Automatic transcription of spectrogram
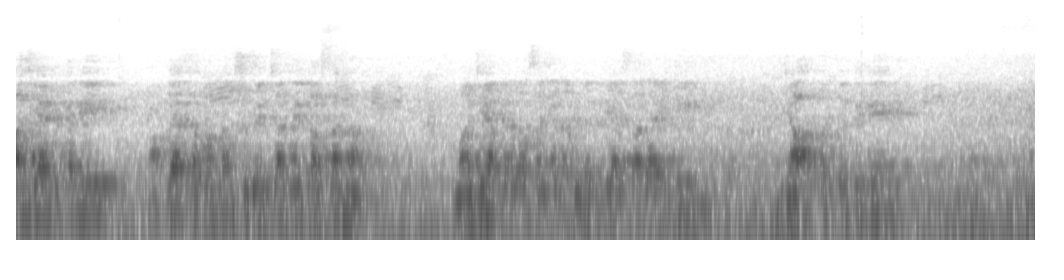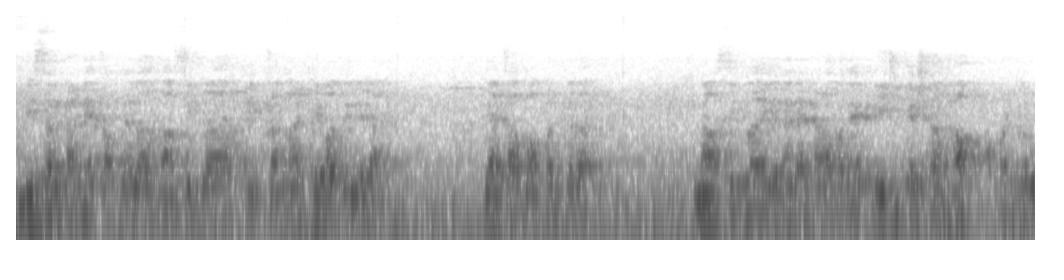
आज या ठिकाणी आपल्या सर्वांना शुभेच्छा देत असताना माझी आपल्याला सगळ्यांना विनंती असणार आहे की ज्या पद्धतीने निसर्गानेच आपल्याला नाशिकला एक चांगला ठेवा दिलेला आहे. त्याचा वापर करत नाशिकला येणाऱ्या काळामध्ये एज्युकेशनल हब आपण करू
